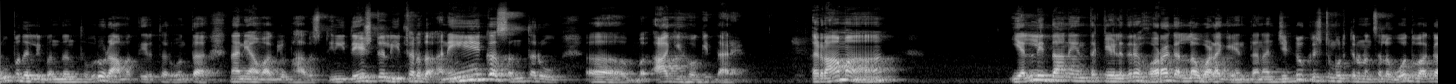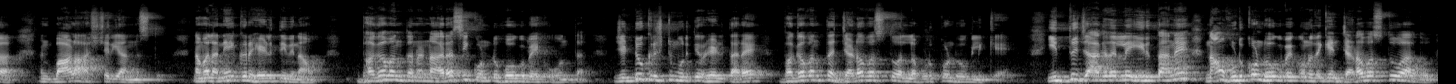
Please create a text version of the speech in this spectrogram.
ರೂಪದಲ್ಲಿ ಬಂದಂಥವರು ರಾಮತೀರ್ಥರು ಅಂತ ನಾನು ಯಾವಾಗಲೂ ಭಾವಿಸ್ತೀನಿ. ಈ ದೇಶದಲ್ಲಿ ಈ ಥರದ ಅನೇಕ ಸಂತರು ಆಗಿ ಹೋಗಿದ್ದಾರೆ. ರಾಮ ಎಲ್ಲಿದ್ದಾನೆ ಅಂತ ಕೇಳಿದ್ರೆ ಹೊರಗಲ್ಲ ಒಳಗೆ ಅಂತ. ನಾನು ಜಿಡ್ಡು ಕೃಷ್ಣಮೂರ್ತಿ ಒಂದ್ಸಲ ಓದುವಾಗ ನಂಗೆ ಭಾಳ ಆಶ್ಚರ್ಯ ಅನ್ನಿಸ್ತು. ನಮ್ಮಲ್ಲಿ ಅನೇಕರು ಹೇಳ್ತೀವಿ ನಾವು, ಭಗವಂತನನ್ನು ಅರಸಿಕೊಂಡು ಹೋಗಬೇಕು ಅಂತ. ಜಿಡ್ಡು ಕೃಷ್ಣಮೂರ್ತಿಯವರು ಹೇಳ್ತಾರೆ, ಭಗವಂತ ಜಡವಸ್ತು ಅಲ್ಲ ಹುಡ್ಕೊಂಡು ಹೋಗ್ಲಿಕ್ಕೆ. ಇದ್ದ ಜಾಗದಲ್ಲೇ ಇರ್ತಾನೆ, ನಾವು ಹುಡ್ಕೊಂಡು ಹೋಗಬೇಕು ಅನ್ನೋದಕ್ಕೆ ಜಡವಸ್ತು ಅದು?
